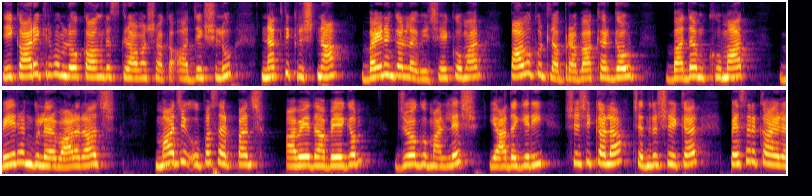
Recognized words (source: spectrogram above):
ఈ కార్యక్రమంలో కాంగ్రెస్ గ్రామ శాఖ అధ్యక్షులు నత్తి కృష్ణ బైనగల్ల విజయ్ కుమార్ పాముకుంట్ల ప్రభాకర్ గౌడ్ బదం కుమార్ బేరంగుల బాలరాజ్ మాజీ ఉప సర్పంచ్ అవేదా బేగం జోగు మల్లేష్ యాదగిరి శశికళ చంద్రశేఖర్ పెసరకాయల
